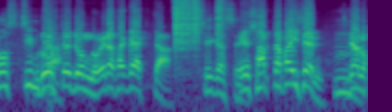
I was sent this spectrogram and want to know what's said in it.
রোস্ট চিম রোস্টের জন্য এটা থাকবে একটা। ঠিক আছে। এই সাতটা পাইছেন। গেল।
